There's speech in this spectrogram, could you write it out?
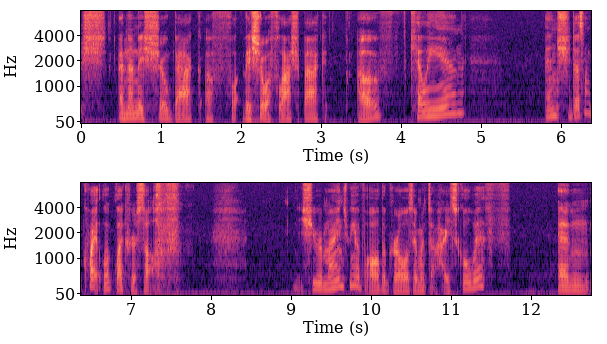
sh- and then they show back a fl- they show a flashback of Kellyanne, and she doesn't quite look like herself. She reminds me of all the girls I went to high school with, and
